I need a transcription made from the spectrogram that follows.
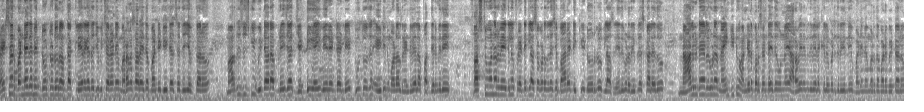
రైట్ సార్ బండి అయితే మీకు డోర్ టు డోర్ అంతా క్లియర్గా అయితే చూపించానండి. మరొకసారి అయితే బండి డీటెయిల్స్ అయితే చెప్తాను. Maruti Suzuki Vitara Brezza ZDI variant అండి. టూ థౌసండ్ ఎయిటీన్ మోడల్ రెండు వేల పద్దెనిమిది first owner vehicle front glass ఒకటి వదిలేసి బాగానే డిక్కీ డోర్లు గ్లాసులు. ఏది కూడా రీప్లేస్ కాలేదు. నాలుగు టైర్లు కూడా నైంటీ టు హండ్రెడ్ పర్సెంట్ అయితే ఉన్నాయి. అరవై ఎనిమిది వేల కిలోమీటర్ తిరిగింది. బండి నెంబర్తో పడబెట్టాను.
